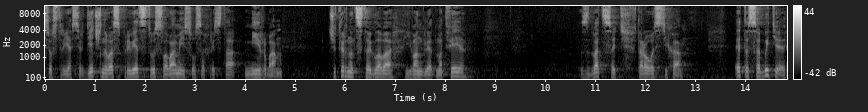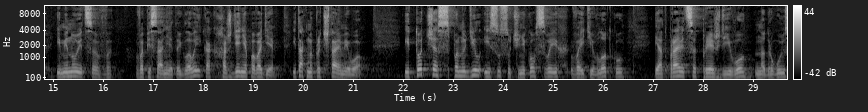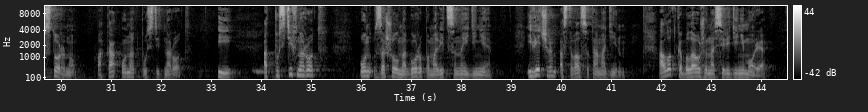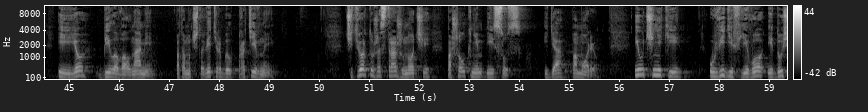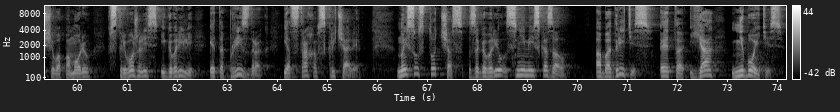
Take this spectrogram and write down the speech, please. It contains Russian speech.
Сестры, я сердечно вас приветствую словами Иисуса Христа. Мир вам! 14 глава Евангелия от Матфея с 22 стиха. Это событие именуется в, в описании этой главы как «хождение по воде». Итак, мы прочитаем его. «И тотчас понудил Иисус учеников своих войти в лодку – и отправиться прежде его на другую сторону, пока он отпустит народ. И, отпустив народ, он взошел на гору помолиться наедине, и вечером оставался там один. А лодка была уже на середине моря, и ее било волнами, потому что ветер был противный. Четвертую же стражу ночи пошел к ним Иисус, идя по морю – и ученики, увидев его, идущего по морю, встревожились и говорили, это призрак, и от страха вскричали. Но Иисус тотчас заговорил с ними и сказал, «Ободритесь, это я, не бойтесь».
